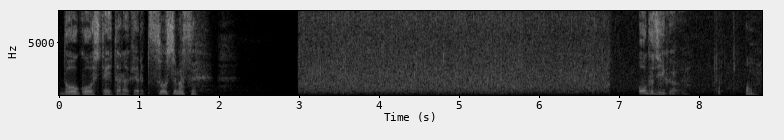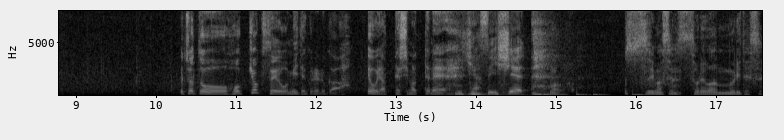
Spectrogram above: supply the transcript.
同行していただけるとそうします奥地君ちょっと北極星を見てくれるか 絵をやってしまってね You can't see shit. すいませんそれは無理です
